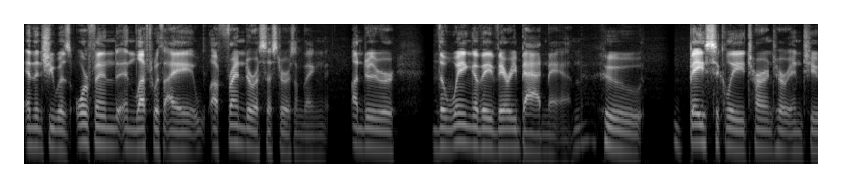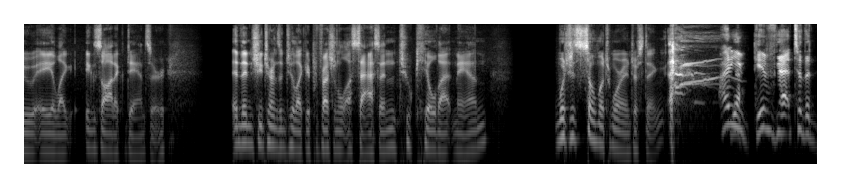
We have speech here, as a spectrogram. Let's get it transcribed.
and then she was orphaned and left with a a friend or a sister or something under the wing of a very bad man who basically turned her into a like exotic dancer and then she turns into like a professional assassin to kill that man which is so much more interesting Why do you give that to the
